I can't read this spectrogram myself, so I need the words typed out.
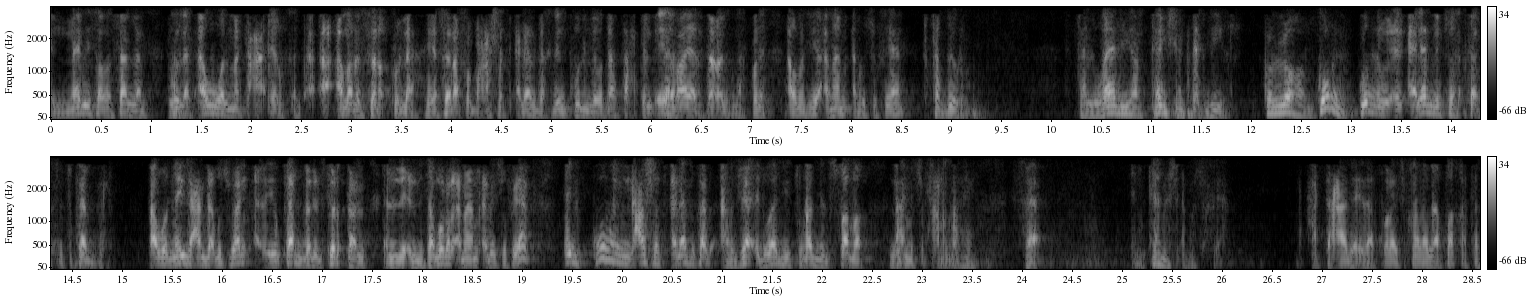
النبي صلى الله عليه وسلم يقول لك أول ما. أمر الفرق كلها هي فرق في 10000 داخلين كل ده تحت الإيه؟ راية الدرجه كلها. أول ما تيجي أمام أبو سفيان تكبره. فالوادي يرتج بالتكبير. كلهم. كل كل الالاف تكبر أول ما يجي عند أبو سفيان يكبر الفرقة اللي, اللي تمر أمام أبي سفيان الكل من 10000 يكبر أرجاء الوادي تردد الصدى نعم. سبحان الله. فانكمش أبو سفيان. حتى عاد إلى قريش قال لا طاقة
